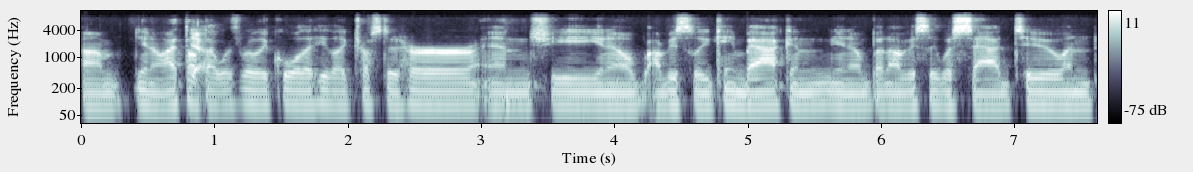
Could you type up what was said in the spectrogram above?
Um, you know, I thought Yeah. that was really cool that he like trusted her and she, you know, obviously came back and you know, but obviously was sad too and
